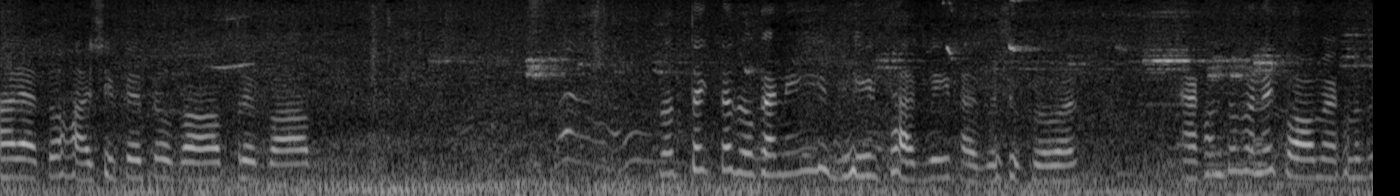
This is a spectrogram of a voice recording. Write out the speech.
আর এত হাসি পেত বাপ রে বাপ। প্রত্যেকটা দোকানেই ভিড় থাকবেই থাকবে শুক্রবার। এখন তো মানে কম, এখনও তো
